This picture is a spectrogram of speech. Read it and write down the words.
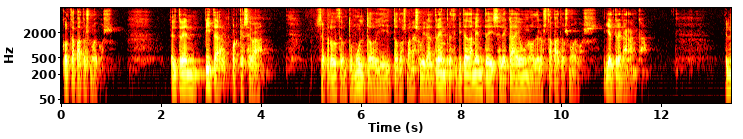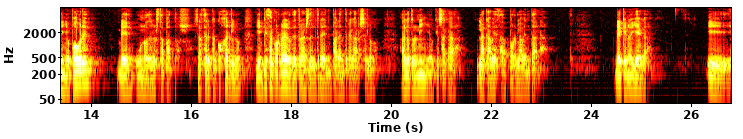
con zapatos nuevos. El tren pita porque se va. Se produce un tumulto y todos van a subir al tren precipitadamente y se le cae uno de los zapatos nuevos. Y el tren arranca. El niño pobre Ve uno de los zapatos, se acerca a cogerlo y empieza a correr detrás del tren para entregárselo al otro niño que saca la cabeza por la ventana. Ve que no llega y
